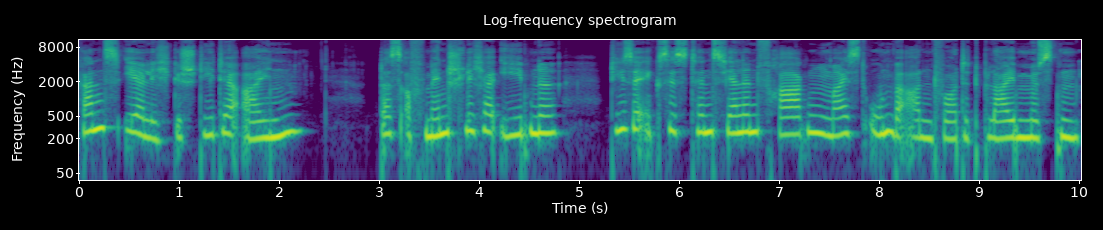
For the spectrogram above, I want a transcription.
Ganz ehrlich gesteht er ein, dass auf menschlicher Ebene diese existenziellen Fragen meist unbeantwortet bleiben müssten.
